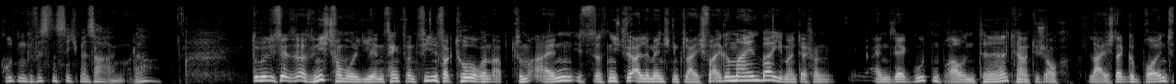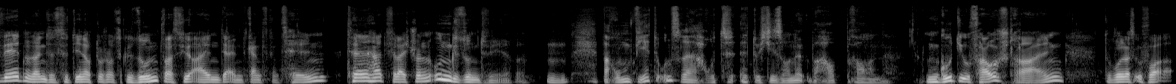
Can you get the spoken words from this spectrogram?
guten Gewissens nicht mehr sagen, oder? Du würdest jetzt also nicht formulieren, es hängt von vielen Faktoren ab. Zum einen ist das nicht für alle Menschen gleich verallgemeinbar. Jemand, der schon einen sehr guten braunen Teint hat, kann natürlich auch leichter gebräunt werden und dann ist es für den auch durchaus gesund, was für einen, der einen ganz, ganz hellen Teint hat, vielleicht schon ungesund wäre. Mhm. Warum wird unsere Haut äh, durch die Sonne überhaupt braun? Gut, die UV-Strahlen, sowohl das UVA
